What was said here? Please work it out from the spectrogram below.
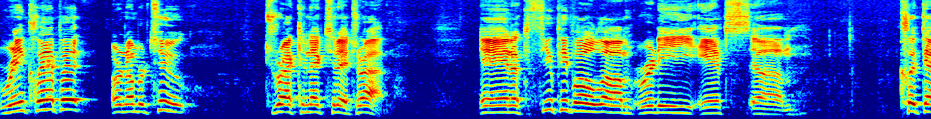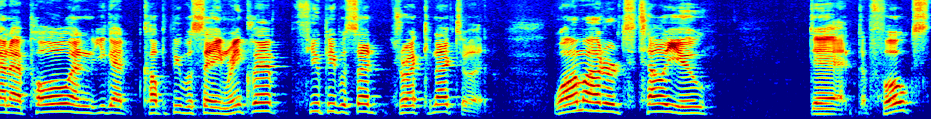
ring clamp it? Or number two, direct connect to that drop? And a few people um, already ants, um, clicked on that poll, and you got a couple people saying ring clamp. A few people said direct connect to it. Well, I'm out here to tell you that the folks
